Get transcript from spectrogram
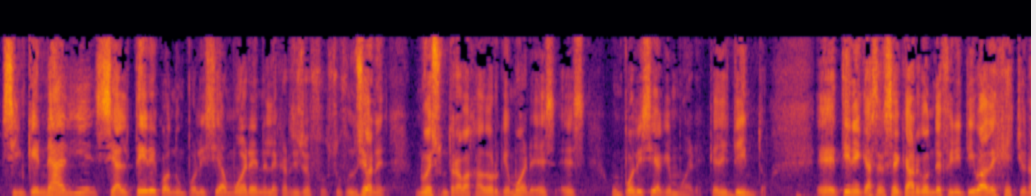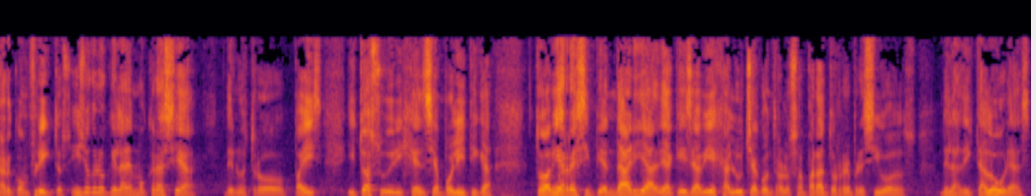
sin que nadie se altere cuando un policía muere en el ejercicio de sus funciones. No es un trabajador que muere, es, es un policía que muere, que es distinto. Eh, tiene que hacerse cargo, en definitiva, de gestionar conflictos. Y yo creo que la democracia de nuestro país y toda su dirigencia política todavía es recipiendaria de aquella vieja lucha contra los aparatos represivos de las dictaduras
